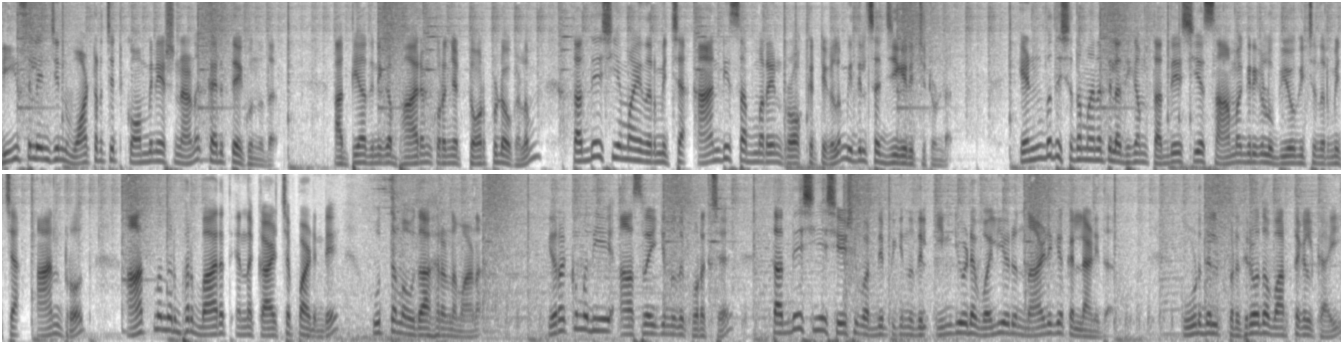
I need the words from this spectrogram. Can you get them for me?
ഡീസൽ എഞ്ചിൻ വാട്ടർ ജെറ്റ് കോമ്പിനേഷനാണ് കരുത്തേക്കുന്നത്. അത്യാധുനിക ഭാരം കുറഞ്ഞ ടോർപിഡോകളും തദ്ദേശീയമായി നിർമ്മിച്ച ആന്റി സബ്മറൈൻ റോക്കറ്റുകളും ഇതിൽ സജ്ജീകരിച്ചിട്ടുണ്ട്. എൺപത് ശതമാനത്തിലധികം തദ്ദേശീയ സാമഗ്രികൾ ഉപയോഗിച്ച് നിർമ്മിച്ച ആൻഡ്രോത്ത് ആത്മനിർഭർ ഭാരത് എന്ന കാഴ്ചപ്പാടിന്റെ ഉത്തമ ഉദാഹരണമാണ്. ഇറക്കുമതിയെ ആശ്രയിക്കുന്നത് കുറച്ച് തദ്ദേശീയ ശേഷി വർദ്ധിപ്പിക്കുന്നതിൽ ഇന്ത്യയുടെ വലിയൊരു നാഴികക്കല്ലാണിത്. കൂടുതൽ പ്രതിരോധ വാർത്തകൾക്കായി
